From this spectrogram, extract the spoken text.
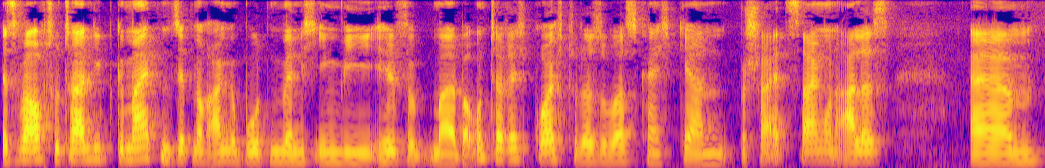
Es war auch total lieb gemeint und sie hat noch angeboten, wenn ich irgendwie Hilfe mal bei Unterricht bräuchte oder sowas, kann ich gern Bescheid sagen und alles. Ähm,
